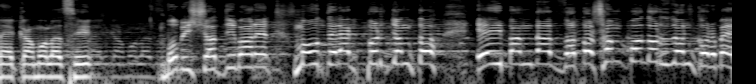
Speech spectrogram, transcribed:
নেক আমল আছে। ভবিষ্যৎ জীবনে মৌতের আগ পর্যন্ত এই বান্দা যত সম্পদ অর্জন করবে,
